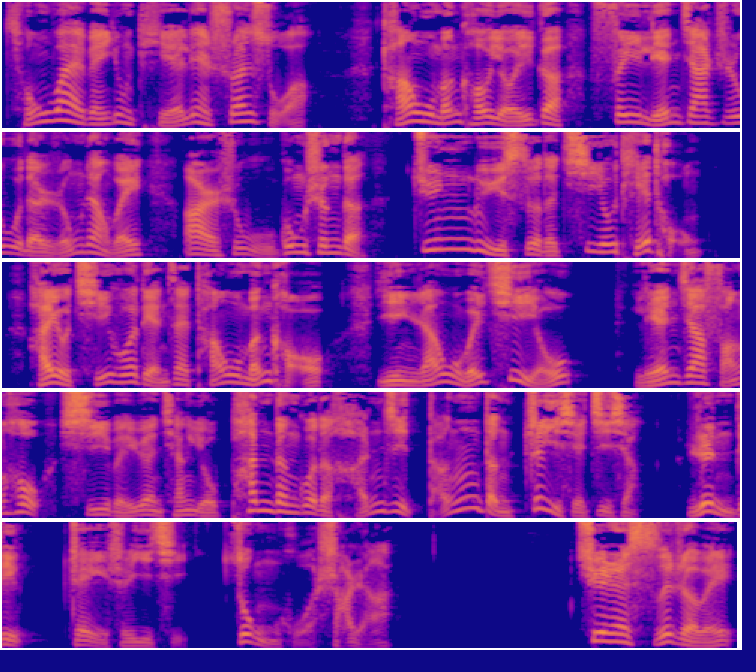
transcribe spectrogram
从外边用铁链拴锁，堂屋门口有一个非连家之物的容量为二十五公升的军绿色的汽油铁桶，还有起火点在堂屋门口，引燃物为汽油，连家房后西北院墙有攀登过的痕迹等等这些迹象，认定这是一起纵火杀人案。确认死者为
